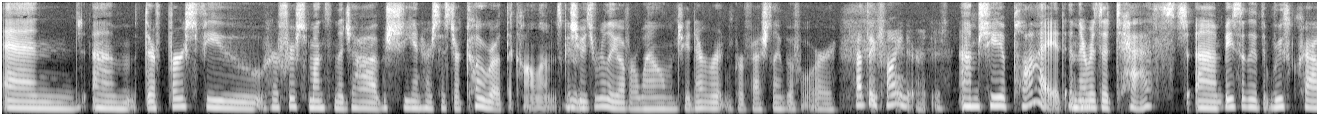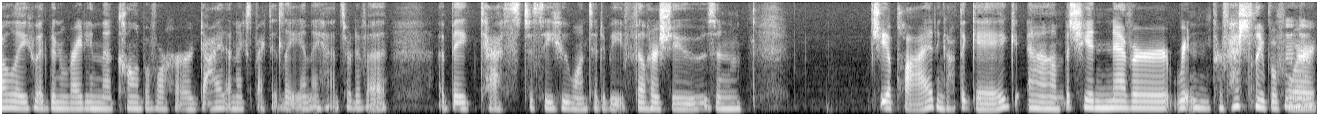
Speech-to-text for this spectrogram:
and um, their first few, her first months on the job, she and her sister co-wrote the columns because she was really overwhelmed. She had never written professionally before. How'd they find her? Um, she applied, and there was a test. Um, basically, the, Ruth Crowley, who had been writing the column before her, died unexpectedly, and they had sort of a a big test to see who wanted to be fill her shoes. And she applied and got the gig, um, but she had never written professionally before,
